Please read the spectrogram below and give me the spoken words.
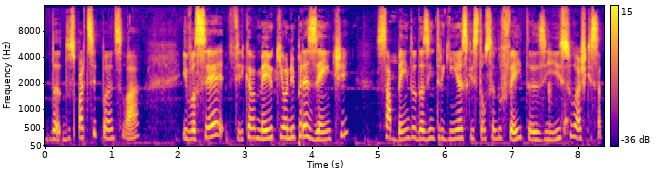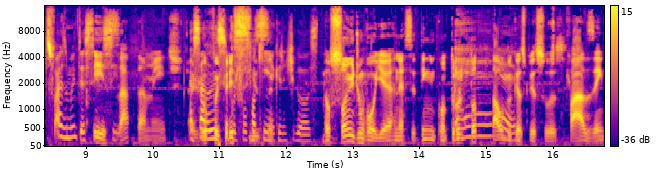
da- dos participantes lá. E você fica meio que onipresente, sabendo das intriguinhas que estão sendo feitas. E isso acho que satisfaz muito esse, Exatamente. Essa Jo foi ânsia por precisa. fofoquinha que a gente gosta. É o sonho de um voyeur, né? Você tem um controle É. total do que as pessoas fazem,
